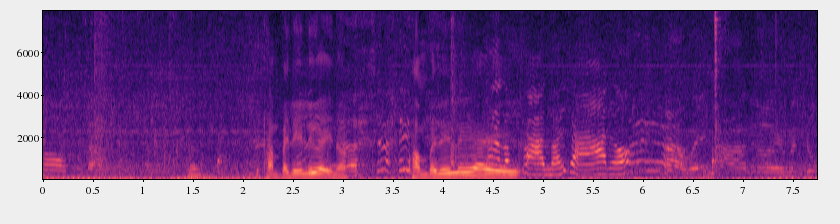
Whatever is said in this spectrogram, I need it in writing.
ชอบจังเออทำไปเรื่อยๆเนาะทำไปเรื่อย น่าๆรำคาญน้อยช้าเนาะ ไม่ค่ะไม่ทาเลย มันดู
